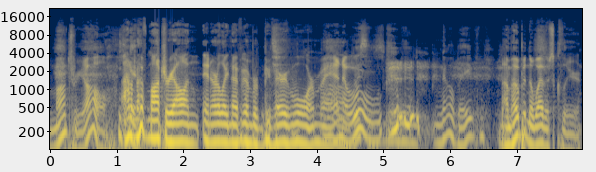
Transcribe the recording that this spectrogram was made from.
Montreal. I don't know if Montreal in, in early November would be very warm, man. Oh, Ooh. is no, babe. I'm hoping the weather's clear.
